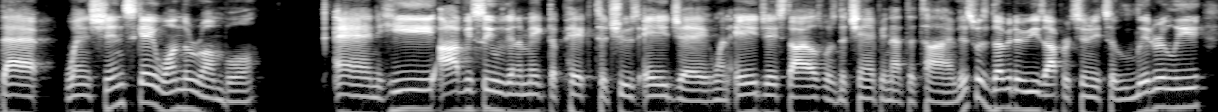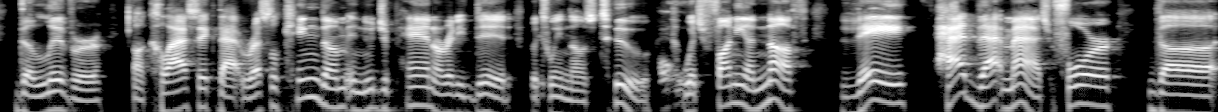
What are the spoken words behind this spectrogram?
that when Shinsuke won the Rumble, and he obviously was going to make the pick to choose AJ when AJ Styles was the champion at the time. This was WWE's opportunity to literally deliver a classic that Wrestle Kingdom in New Japan already did between those two, oh. which funny enough, they had that match for the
